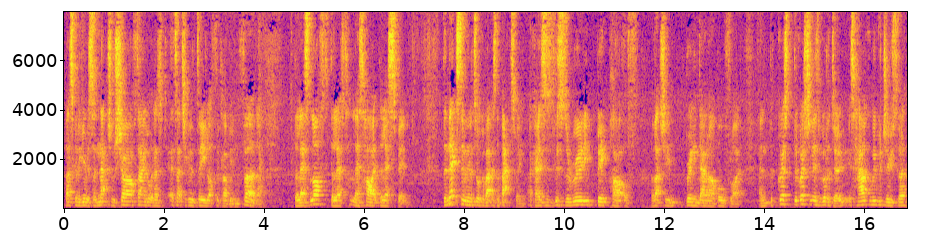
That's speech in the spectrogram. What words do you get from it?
That's going to give us a natural shaft angle and it's actually going to deloft the club even further. The less loft, the less, less height, the less spin. The next thing we're going to talk about is the backswing. Okay, this is, this is a really big part of, of actually bringing down our ball flight. And the, quest, the question is we've got to do is how can we reduce the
